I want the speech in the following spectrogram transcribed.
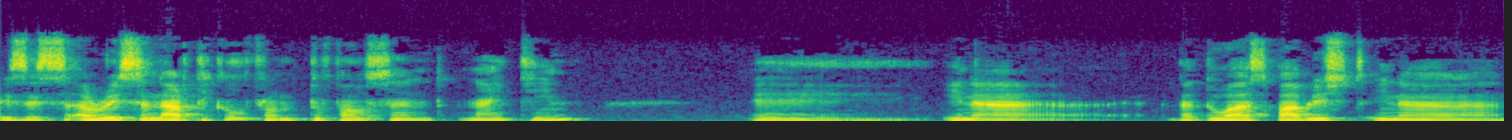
this is a recent article from 2019 uh, in a, that was published in a,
